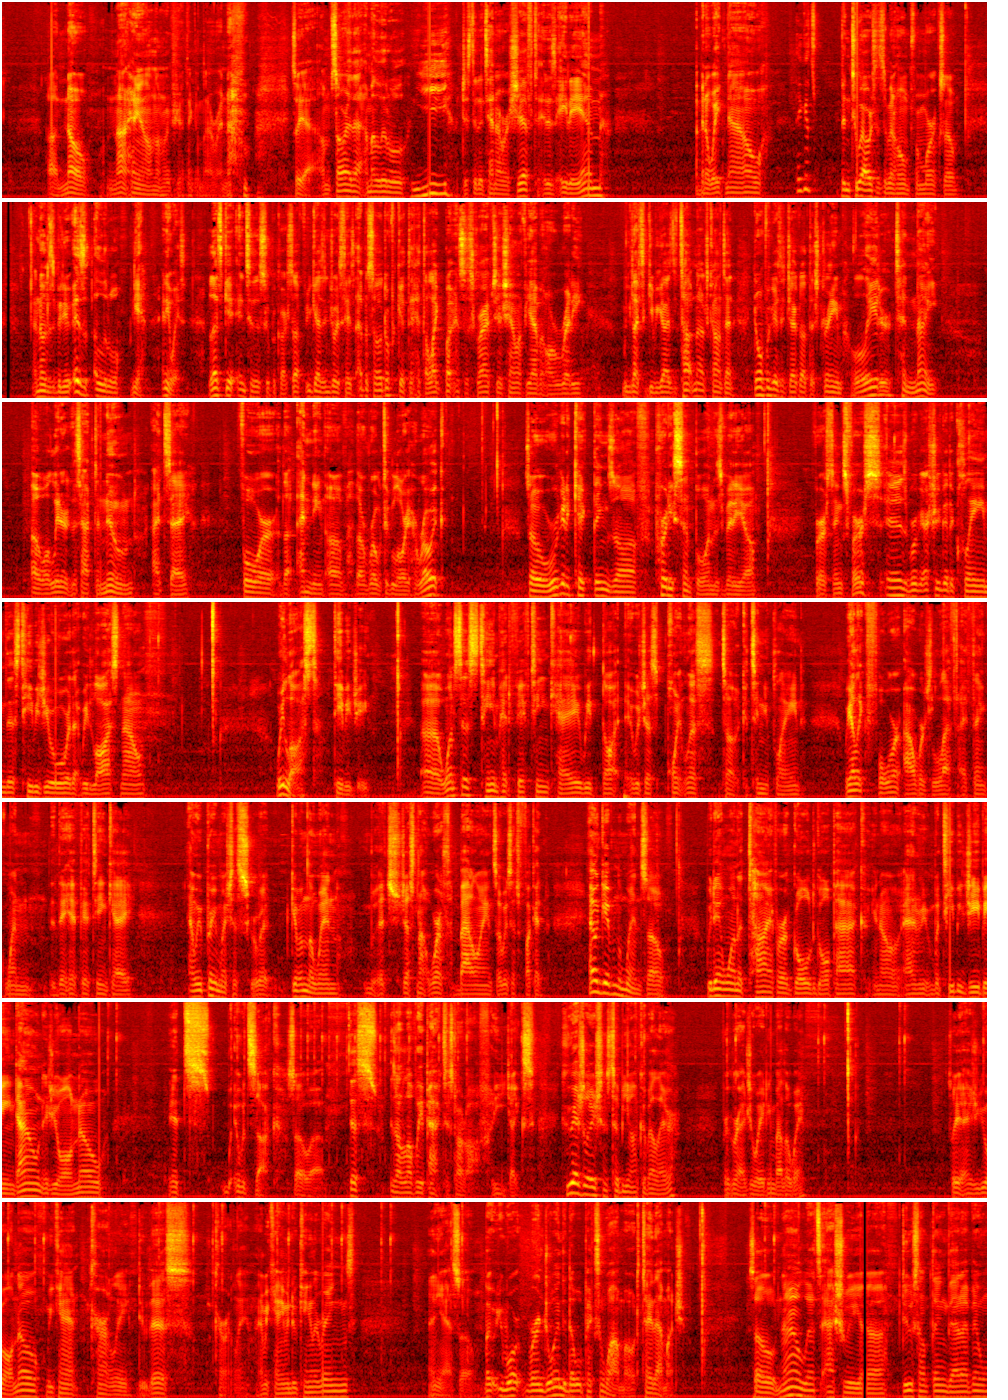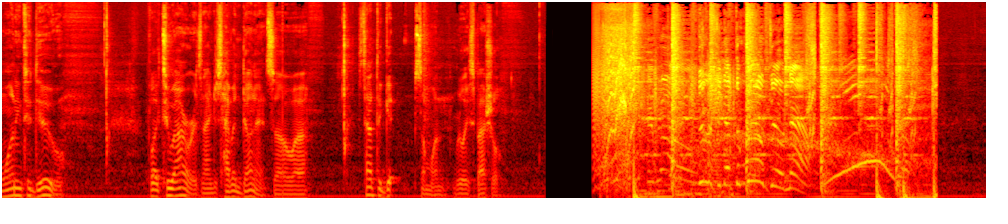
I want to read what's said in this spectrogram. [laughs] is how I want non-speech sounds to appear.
Uh, no, I'm not hating on them if you're thinking that right now. [laughs] so yeah, I'm sorry that I'm a little yee. Just did a 10-hour shift. It is 8 a.m. I've been awake now. I think it's been two hours since I've been home from work, so I know this video is a little, yeah. Anyways, let's get into the Supercard stuff. If you guys enjoyed today's episode, don't forget to hit the like button, subscribe to the channel if you haven't already. We'd like to give you guys the top-notch content. Don't forget to check out the stream later tonight. Oh, well, later this afternoon, I'd say, for the ending of the Road to Glory Heroic. So we're going to kick things off pretty simple in this video. First things first is we're actually going to claim this TBG award that we lost now. We lost TBG. Uh, once this team hit 15k, we thought it was just pointless to continue playing. We had like four hours left, I think, when they hit 15k. And we pretty much just screw it. Give them the win. It's just not worth battling, so we said fuck it. And we gave them the win, so we didn't want to tie for a gold gold pack, you know, and with TBG being down, as you all know, it's it would suck. So uh, this is a lovely pack to start off. Yikes! Congratulations to Bianca Belair for graduating, by the way. So yeah, as you all know, we can't currently do this currently, and we can't even do King of the Rings. And yeah, so but we're, we're enjoying the double picks in wild mode. To tell you that much. So now let's actually uh, do something that I've been wanting to do for like two hours and I just haven't done it. So uh, it's time to get someone really special. You're looking at the real deal now.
